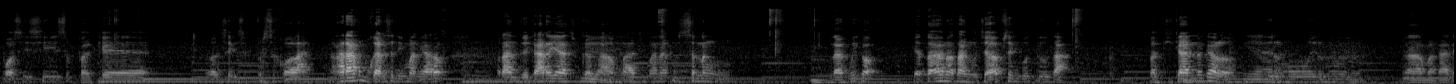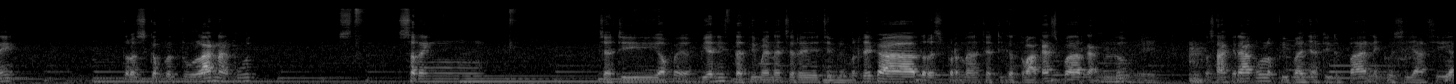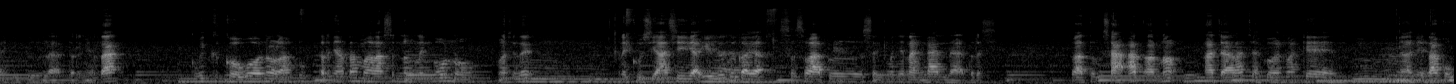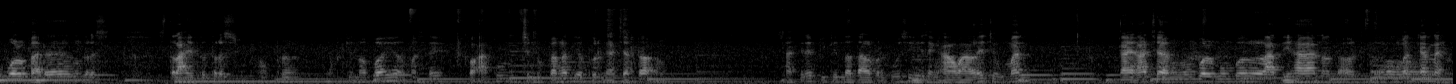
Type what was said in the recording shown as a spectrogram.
posisi sebagai orang sing bersekolah. Karena aku bukan seniman karo randu karya juga Iya, nggak iya. apa cuman aku seneng. Lah kuwi kok kita ono tanggung jawab sing kudu tak bagikan kan loh Iya. ilmu ilmu nah makanya terus kebetulan aku sering jadi apa ya biar nih jadi manajer JB Merdeka terus pernah jadi ketua Kesper kayak gitu. Terus akhirnya aku lebih banyak di depan negosiasi kayak gitu. Lah ternyata kuwi kegowo no lah aku ternyata malah seneng neng kono. Maksudnya negosiasi kayak gitu Iya. tuh kayak sesuatu yang menyenangkan dah terus suatu saat ono acara jagoan magen nah kita kumpul bareng terus setelah itu terus ngobrol bikin apa ya mas teh kok aku jenuh banget ya gur ngajar Terus akhirnya bikin total perkusi sing awalnya cuman kayak aja ngumpul-ngumpul latihan atau gitu. Cuman kan nek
